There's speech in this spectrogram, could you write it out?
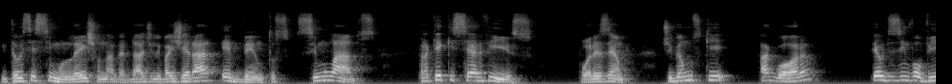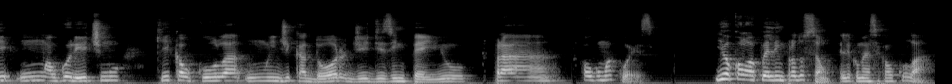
Então esse simulation, na verdade, ele vai gerar eventos simulados. Para que, que serve isso? Por exemplo, digamos que agora eu desenvolvi um algoritmo que calcula um indicador de desempenho para alguma coisa. E eu coloco ele em produção, ele começa a calcular.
